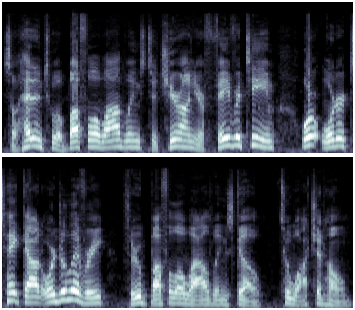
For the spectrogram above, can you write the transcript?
So head into a Buffalo Wild Wings to cheer on your favorite team or order takeout or delivery through Buffalo Wild Wings Go to watch at home.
